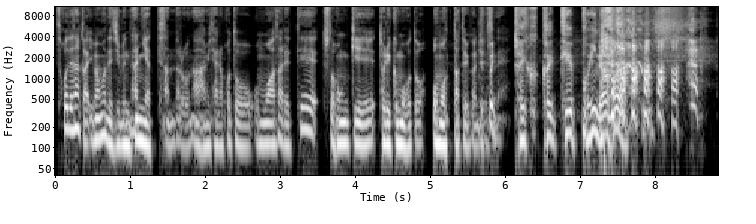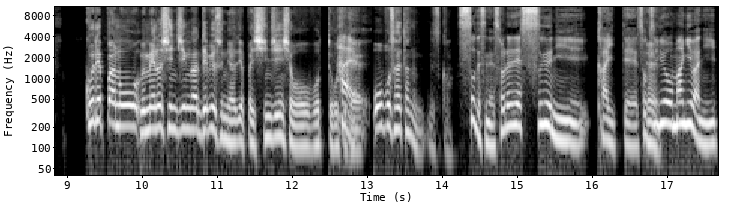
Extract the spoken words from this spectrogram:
そこでなんか今まで自分何やってたんだろうな、みたいなことを思わされて、ちょっと本気で取り組もうと思ったという感じですね。体育会系っぽいな。これでやっぱあの無名の新人がデビューするにはやっぱり新人賞応募ってことで、はい応募されたんですか？そうですね。それですぐに書いて、卒業間際に1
